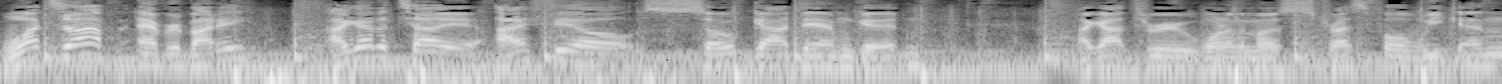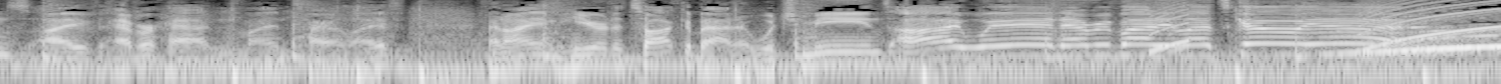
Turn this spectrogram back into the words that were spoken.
what's up, everybody? I got to tell you, I feel so goddamn good. I got through one of the most stressful weekends I've ever had in my entire life, and I am here to talk about it, which means I win. Everybody, let's go! Yeah!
